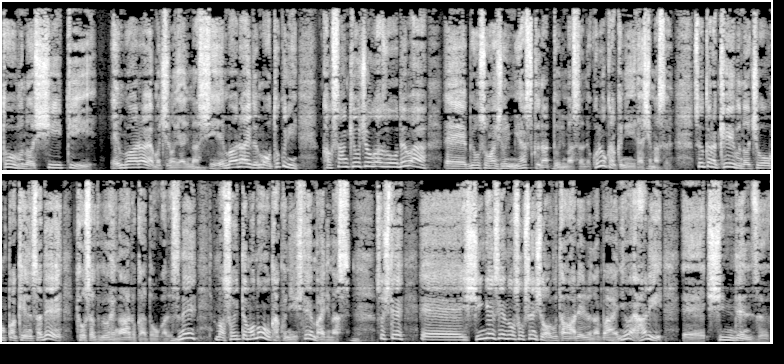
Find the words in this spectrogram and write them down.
頭部の CT、MRI はもちろんやりますし、MRI でも特に拡散強調画像では、えー、病巣が非常に見やすくなっておりますので、これを確認いたします。それから頸部の超音波検査で狭窄病変があるかどうかですね。まあそういったものを確認してまいります。そして、えー、心原性脳側栓症が疑われるような場合には、やはり、えー、心電図、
